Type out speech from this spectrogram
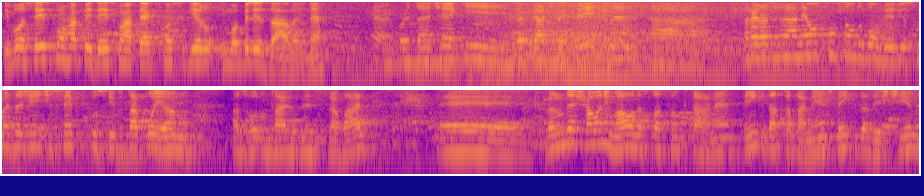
E vocês com rapidez, com a técnica, conseguiram imobilizá-lo aí, né? É, o importante é que o resgate foi feito, né? A, na verdade não é nenhuma função do bombeiro isso, mas a gente sempre que possível está apoiando as voluntárias nesse trabalho. É, para não deixar o animal na situação que está, né? Tem que dar tratamento, tem que dar destino.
